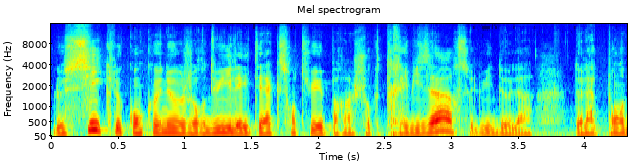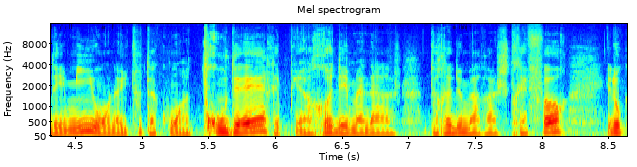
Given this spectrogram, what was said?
le cycle qu'on connaît aujourd'hui, il a été accentué par un choc très bizarre, celui de la, de la pandémie, où on a eu tout à coup un trou d'air et puis un redémarrage, redémarrage très fort. Et donc,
